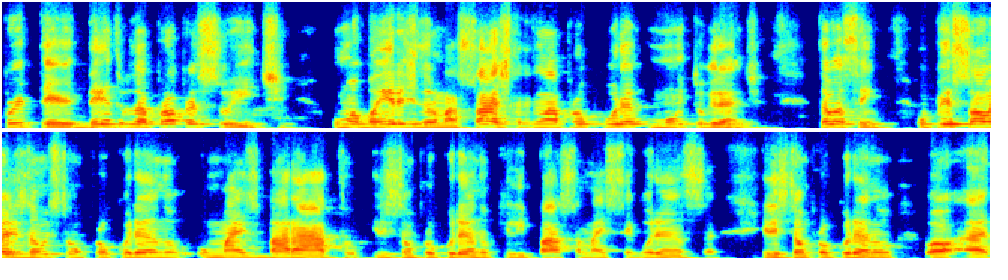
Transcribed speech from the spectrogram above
por ter dentro da própria suíte uma banheira de hidromassagem, está tendo uma procura muito grande. Então, assim, o pessoal, eles não estão procurando o mais barato, eles estão procurando o que lhe passa mais segurança, eles estão procurando ó, a,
